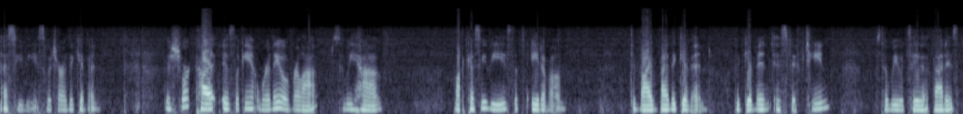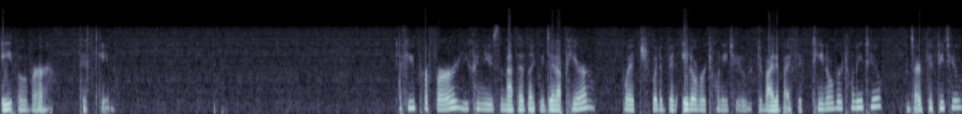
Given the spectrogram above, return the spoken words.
SUVs, which are the given. The shortcut is looking at where they overlap. So we have black SUVs, that's eight of them. Divide by the given. The given is 15. So we would say that that is 8 over 15. If you prefer, you can use the method like we did up here, which would have been 8 over 22 divided by 15 over 22. I'm sorry, 52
